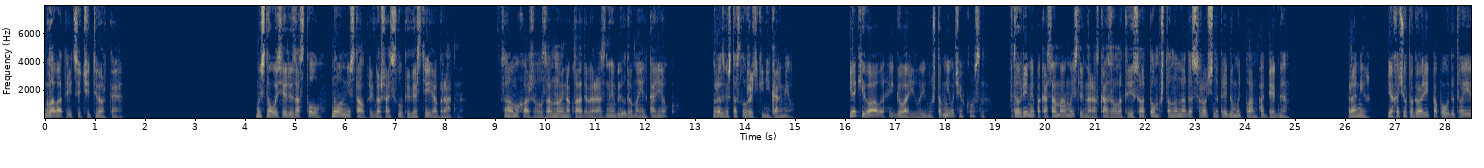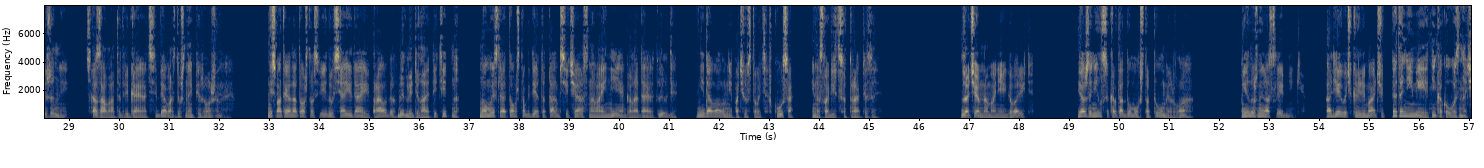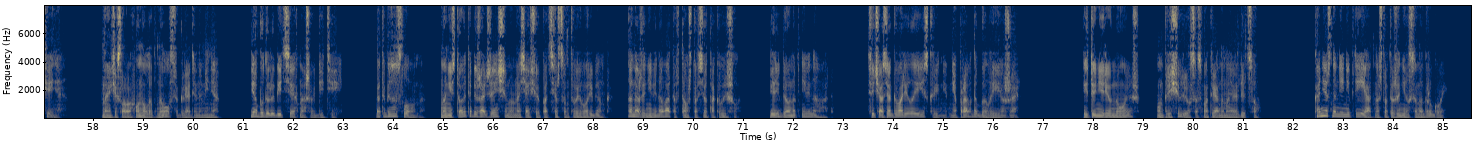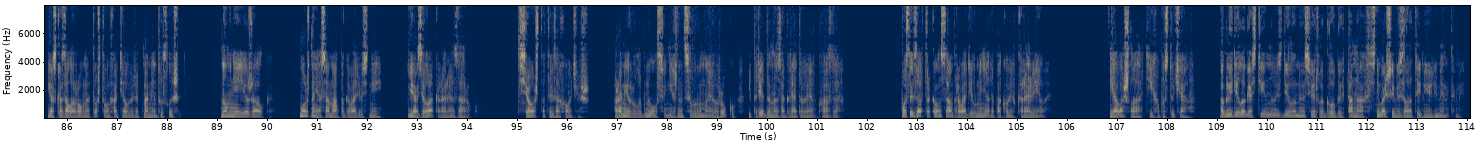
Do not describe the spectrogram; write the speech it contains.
Глава 34. Мы снова сели за стол, но он не стал приглашать слуг и гостей обратно. Сам ухаживал за мной, накладывая разные блюда в мою тарелку. Разве что с ложечки не кормил. Я кивала и говорила ему, что мне очень вкусно. В то время, пока сама мысленно рассказывала Крису о том, что нам надо срочно придумать план побега. «Рамир, я хочу поговорить по поводу твоей жены», сказала, отодвигая от себя воздушное пирожное. Несмотря на то, что с виду вся еда и правда выглядела аппетитно, но мысль о том, что где-то там сейчас на войне голодают люди, не давала мне почувствовать вкуса и насладиться трапезой. Зачем нам о ней говорить? Я женился, когда думал, что ты умерла. Мне нужны наследники. А девочка или мальчик — это не имеет никакого значения. На этих словах он улыбнулся, глядя на меня. «Я буду любить всех наших детей. Это безусловно. Но не стоит обижать женщину, носящую под сердцем твоего ребенка. Она же не виновата в том, что все так вышло. И ребенок не виноват. Сейчас я говорила искренне, мне правда было ее жаль. «И ты не ревнуешь?» Он прищурился, смотря на мое лицо. «Конечно, мне неприятно, что ты женился на другой. Я сказала ровно то, что он хотел в этот момент услышать. Но мне ее жалко. Можно я сама поговорю с ней? Я взяла короля за руку. Все, что ты захочешь. Рамир улыбнулся, нежно целуя мою руку и преданно заглядывая в глаза. После завтрака он сам проводил меня до покоев королевы. Я вошла, тихо постучав. Оглядела гостиную, сделанную в светло-голубых тонах с небольшими золотыми элементами.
